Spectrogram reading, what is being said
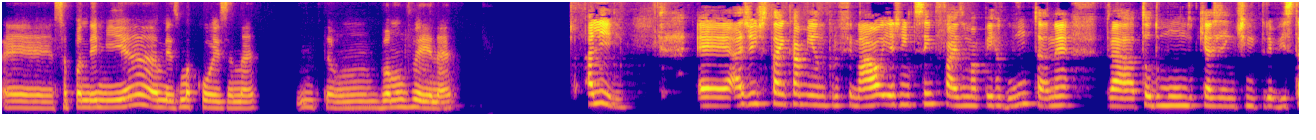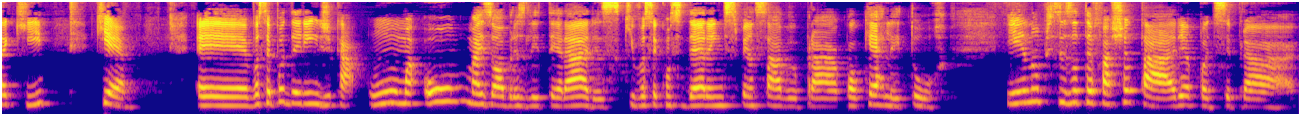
É, essa pandemia, a mesma coisa, né? Então, vamos ver, né? Aline, é, a gente está encaminhando para o final e a gente sempre faz uma pergunta, né, para todo mundo que a gente entrevista aqui, que é, é, você poderia indicar uma ou mais obras literárias que você considera indispensável para qualquer leitor? E não precisa ter faixa etária, pode ser para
